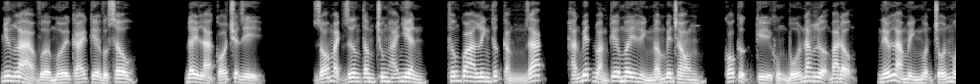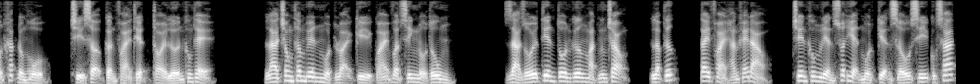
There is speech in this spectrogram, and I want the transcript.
nhưng là vừa mới cái kia vực sâu. Đây là có chuyện gì? Gió mạch dương tâm trung hãi nhiên, thông qua linh thức cảm giác, hắn biết đoàn kia mây hình nấm bên trong có cực kỳ khủng bố năng lượng ba động nếu là mình muộn trốn một khắc đồng hồ, chỉ sợ cần phải thiệt thòi lớn không thể. Là trong thâm viên một loại kỳ quái vật sinh nổ tung. Giả dối tiên tôn gương mặt nghiêm trọng, lập tức, tay phải hắn khẽ đảo, trên không liền xuất hiện một kiện xấu xí cục sắt,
